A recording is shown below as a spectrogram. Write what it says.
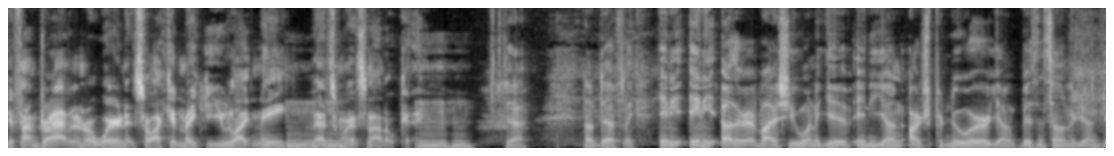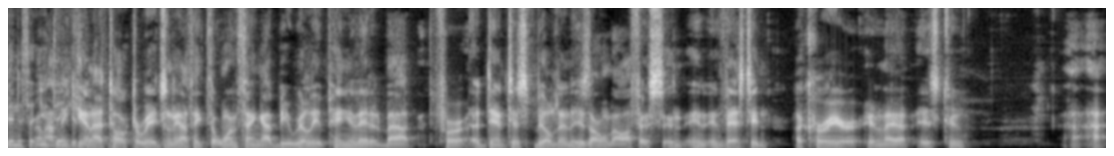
If I'm driving it or wearing it so I can make you like me, that's when it's not okay. Mm-hmm. yeah, no, definitely. Any any other advice you want to give any young entrepreneur, young business owner, young dentist that Well, you I think, think you and I talked originally. I think the one thing I'd be really opinionated about for a dentist building his own office and, and investing a career in that is to, I, I-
